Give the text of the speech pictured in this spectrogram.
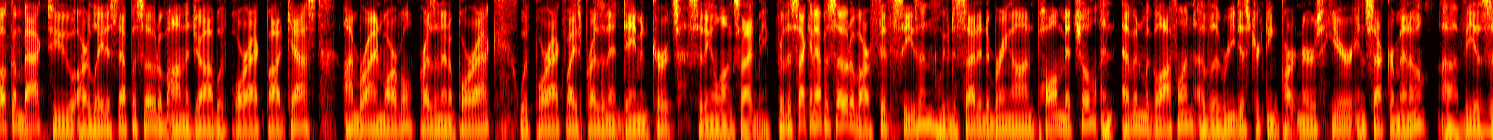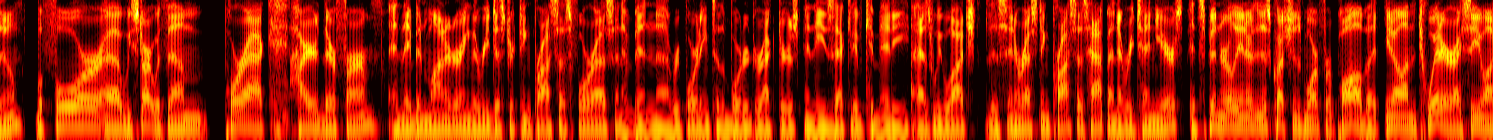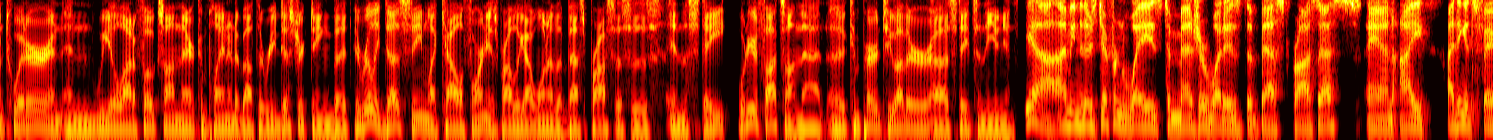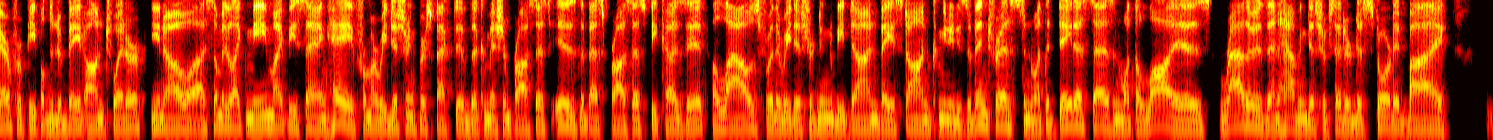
Welcome back to our latest episode of On the Job with PORAC podcast. I'm Brian Marvel, president of PORAC, with PORAC Vice President Damon Kurtz sitting alongside me. For the second episode of our fifth season, we've decided to bring on Paul Mitchell and Evan McLaughlin of the Redistricting Partners here in Sacramento uh, via Zoom. Before uh, we start with them, PORAC hired their firm, and they've been monitoring the redistricting process for us and have been uh, reporting to the board of directors and the executive committee as we watched this interesting process happen every 10 years. It's been really interesting. This question is more for Paul, but you know, on Twitter, I see you on Twitter, and, and we get a lot of folks on there complaining about the redistricting, but it really does seem like California has probably got one of the best processes in the state. What are your thoughts on that uh, compared to other uh, states in the union? Yeah, I mean, there's different ways to measure what is the best process. And i i think it's fair for people to debate on twitter. You know uh, somebody like me might be saying hey from a redistricting perspective the commission process is the best process because it allows for the redistricting to be done based on communities of interest and what the data says and what the law is rather than having districts that are distorted by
